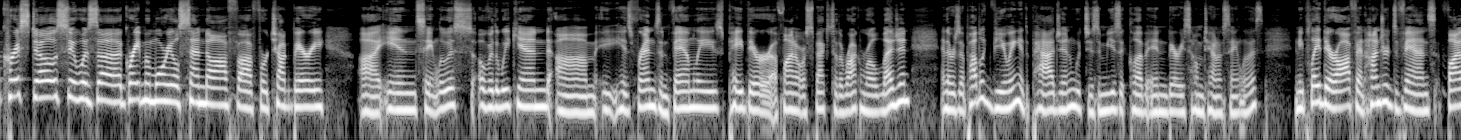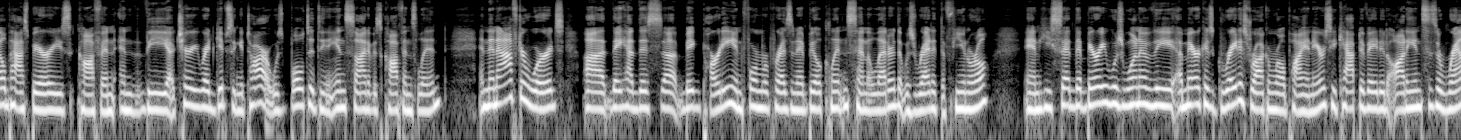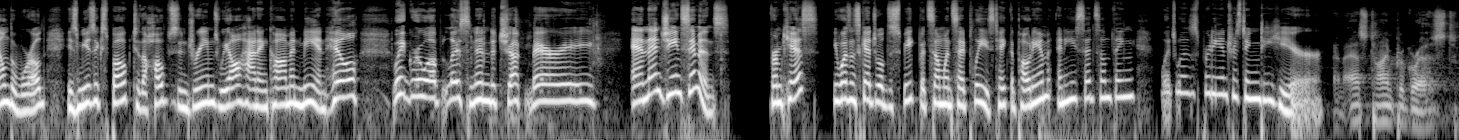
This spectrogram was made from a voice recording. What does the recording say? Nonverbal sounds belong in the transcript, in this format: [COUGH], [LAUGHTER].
Christos. It was a great memorial send off uh, for Chuck Berry. Uh, in St. Louis over the weekend. Um, his friends and families paid their uh, final respects to the rock and roll legend. And there was a public viewing at the Pageant, which is a music club in Berry's hometown of St. Louis. And he played there often. Hundreds of fans filed past Berry's coffin, and the uh, cherry red Gibson guitar was bolted to the inside of his coffin's lid. And then afterwards, uh, they had this uh, big party, and former President Bill Clinton sent a letter that was read at the funeral. And he said that Berry was one of the America's greatest rock and roll pioneers. He captivated audiences around the world. His music spoke to the hopes and dreams we all had in common. Me and Hill, we grew up listening to Chuck Berry. And then Gene Simmons from Kiss. He wasn't scheduled to speak, but someone said, please take the podium. And he said something which was pretty interesting to hear. And as time progressed,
